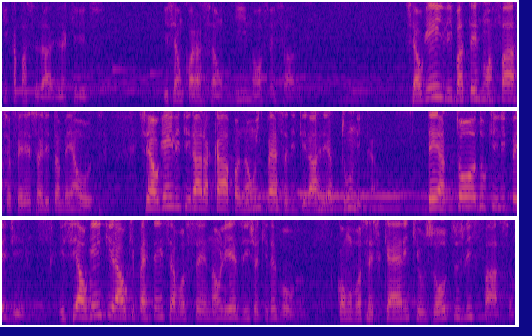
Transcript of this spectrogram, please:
que capacidade, né, queridos? Isso é um coração inofensável. Se alguém lhe bater numa face, ofereça-lhe também a outra. Se alguém lhe tirar a capa, não impeça de tirar-lhe a túnica. Dê a todo o que lhe pedir. E se alguém tirar o que pertence a você, não lhe exija que devolva. Como vocês querem que os outros lhe façam,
